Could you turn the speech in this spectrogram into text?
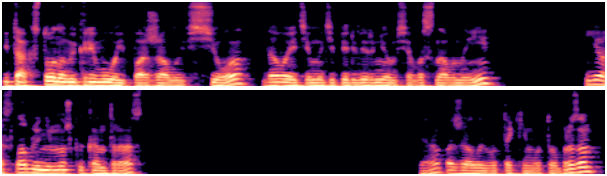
Итак, с тоновой кривой, пожалуй, все. Давайте мы теперь вернемся в основные. Я ослаблю немножко контраст. Да, пожалуй, вот таким вот образом.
